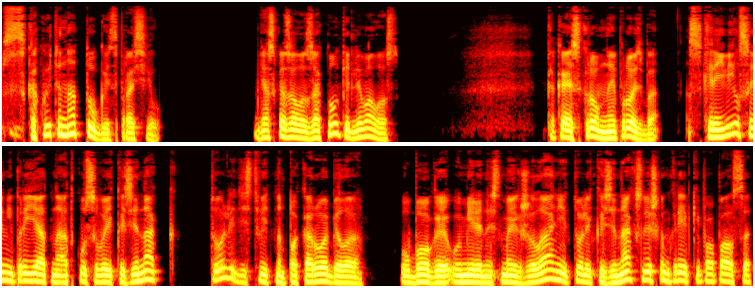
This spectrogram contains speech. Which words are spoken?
С какой-то натугой спросил. Я сказала, заколки для волос. Какая скромная просьба. Скривился неприятно, откусывая казинак. То ли действительно покоробила убогая умеренность моих желаний, то ли казинак слишком крепкий попался.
